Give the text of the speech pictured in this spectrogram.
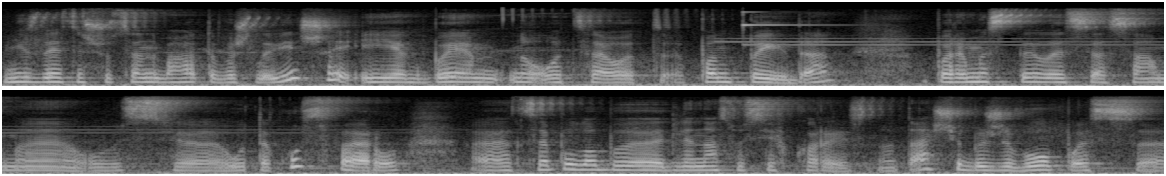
Мені здається, що це набагато важливіше, і якби ну, оце от понти, да, перемістилися саме ось е, у таку сферу, е, це було б для нас усіх корисно, та щоб живопис е,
